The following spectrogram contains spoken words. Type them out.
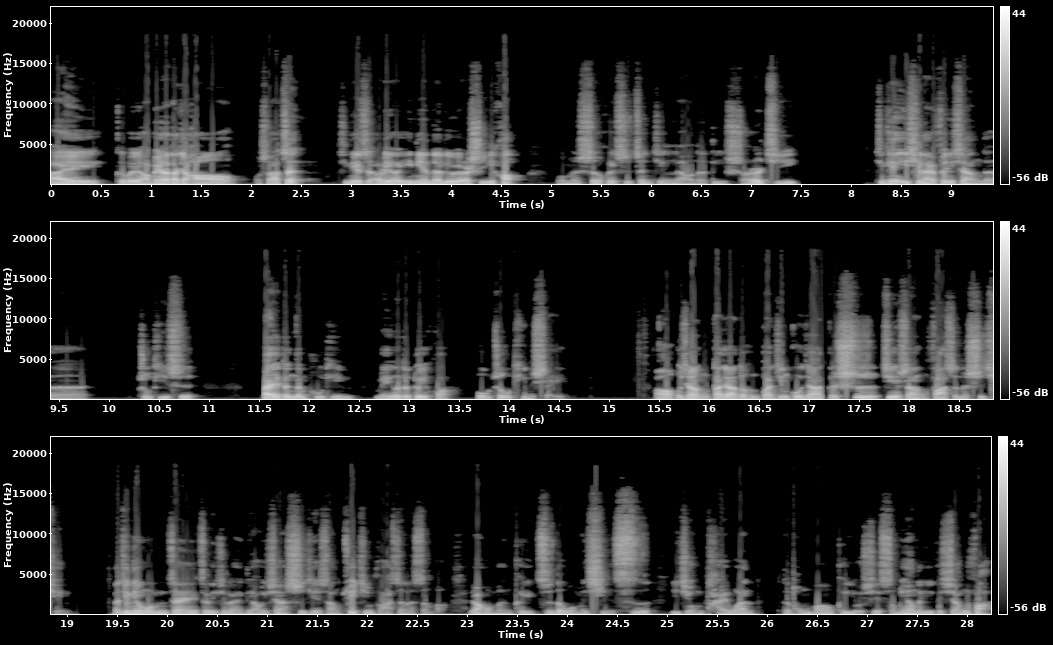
嗨，各位好朋友，大家好，我是阿正。今天是二零二一年的六月二十一号，我们社会是正经聊的第十二集。今天一起来分享的主题是拜登跟普廷美俄的对话，欧洲挺谁？好，我想大家都很关心国家跟世界上发生的事情。那今天我们在这里就来聊一下世界上最近发生了什么，让我们可以值得我们醒思，以及我们台湾的同胞可以有些什么样的一个想法。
